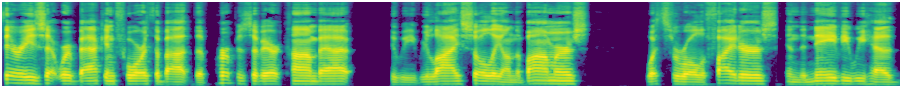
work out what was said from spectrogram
theories that were back and forth about the purpose of air combat. Do we rely solely on the bombers? What's the role of fighters? In the Navy, we had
